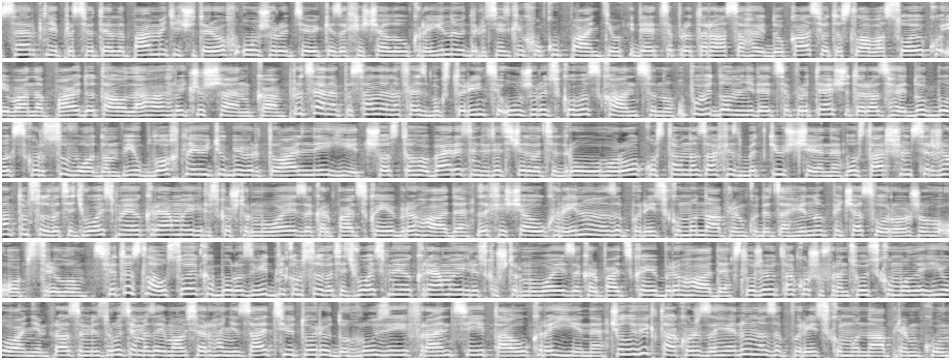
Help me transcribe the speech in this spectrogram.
серпня і присвятили пам'яті чотирьох ужгородців, які захищали Україну від російських окупантів. Йдеться про Тараса Гайдука, Святослава Сойку, Івана Пайду та Олега Гречушенка. Про це написали на Фейсбук-сторінці Ужгородського скансену. У повідомленні йдеться про те, що Тарас Гайдук був екскурсоводом. Вів блог на Ютубі Віртуальний гід. 6 березня 2022 року став на захист батьківщини. Був старшим сержантом 128-ї окремої гірсько-штурмової закарпатської бригади. Захищав Україну на запорізькому напрямку, де загинув під час ворожого обстрілу. Святослав Сойка був розвідником 128-ї окремої гірсько-штурмової закарпатської бригади. Служив також у французькому легіоні. Разом із друзями займався організацією турів до Грузії, Франції та України. Чоловік також загинув на запорізькому напрямку.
